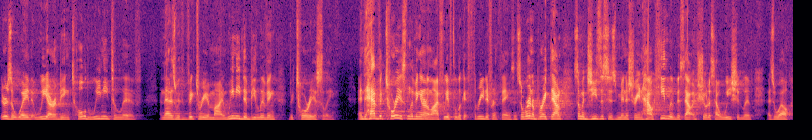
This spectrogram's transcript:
there is a way that we are being told we need to live, and that is with victory in mind. We need to be living victoriously. And to have victorious living in our life, we have to look at three different things. And so we're going to break down some of Jesus' ministry and how he lived this out and showed us how we should live as well.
